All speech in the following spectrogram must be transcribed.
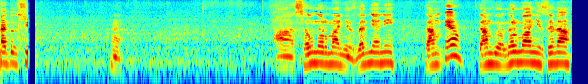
na to tři. Hm. A jsou normálně zlevněný, tam, Jo, tam byl normální cena,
